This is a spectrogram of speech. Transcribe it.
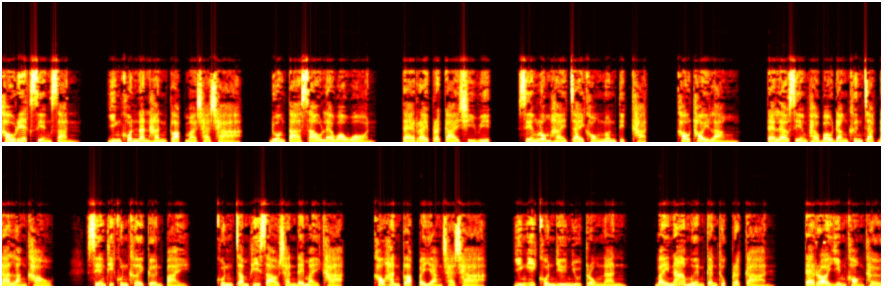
เขาเรียกเสียงสั่น หญิงคนนั้นหันกลับมาช้าๆ ดวงตาเศร้าและว้าวอนแต่ไร้ประกายชีวิต เสียงลมหายใจของนนติดขัด เขาถอยหลัง แต่แล้วเสียงแผ่วเบาดังขึ้นจากด้านหลังเขา เสียงที่คุ้นเคยเกินไป คุณจำพี่สาวฉันได้ไหมคะเขาหันกลับไปอย่างช้าๆ หญิงอีกคนยืนอยู่ตรงนั้น ใบหน้าเหมือนกันทุกประการ แต่รอยยิ้มของเธอ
